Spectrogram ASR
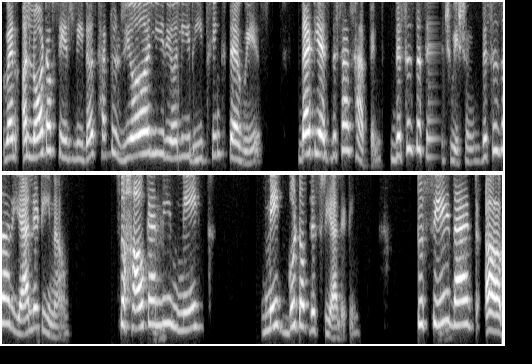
when a lot of sales leaders had to really really rethink their ways that yes this has happened this is the situation this is our reality now so how can mm-hmm. we make make good of this reality to say mm-hmm. that uh,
